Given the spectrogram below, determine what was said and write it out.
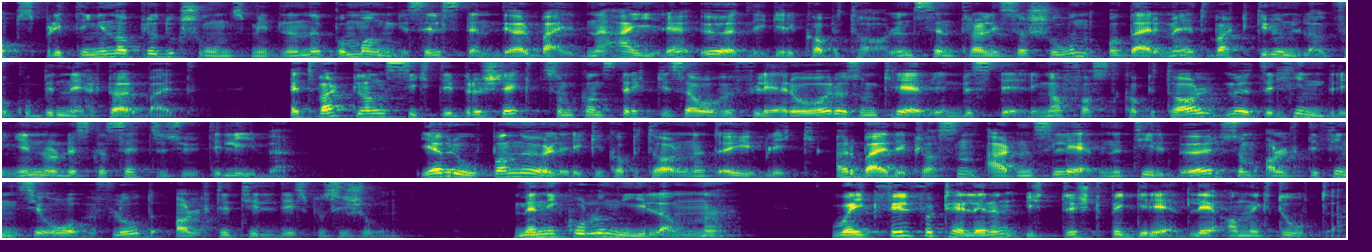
Oppsplittingen av produksjonsmidlene på mange selvstendig arbeidende eiere ødelegger kapitalens sentralisasjon og dermed ethvert grunnlag for kombinert arbeid. Ethvert langsiktig prosjekt som kan strekke seg over flere år og som krever investering av fast kapital, møter hindringer når det skal settes ut i live. I Europa nøler ikke kapitalen et øyeblikk. Arbeiderklassen er dens levende tilbehør, som alltid finnes i overflod, alltid til disposisjon. Men i kolonilandene Wakefield forteller en ytterst begredelig anekdote.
